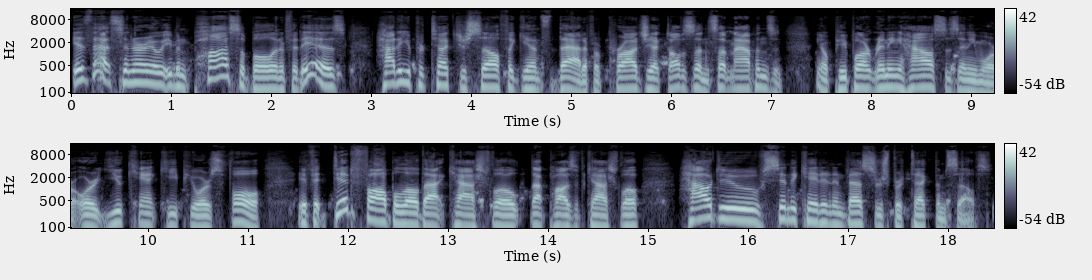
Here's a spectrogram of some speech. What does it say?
Is that scenario even possible? And if it is, how do you protect yourself against that? If a project all of a sudden something happens and you know people aren't renting houses anymore, or you can't keep yours full, if it did fall below that cash flow, that positive cash flow, how do syndicated investors protect themselves?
